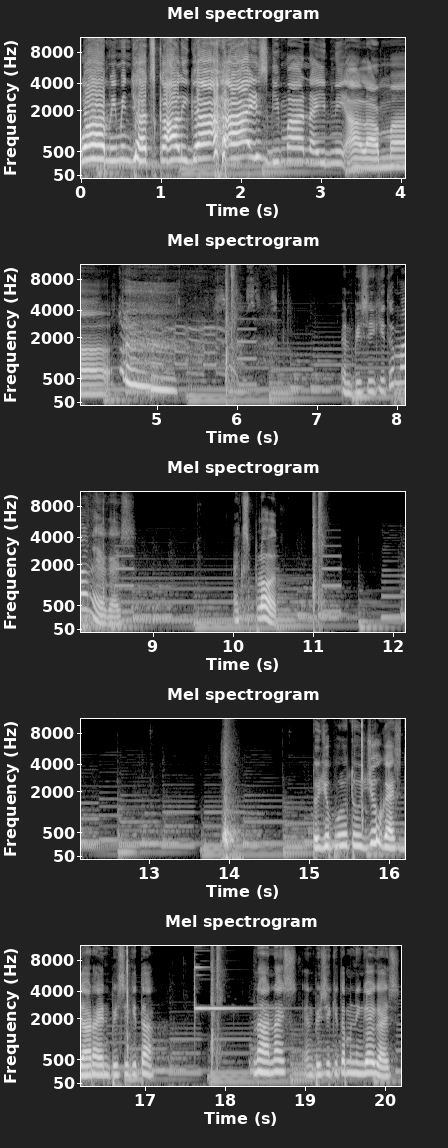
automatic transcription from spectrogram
Wah, Mimin jahat sekali, guys. Gimana ini? Alamak. NPC kita mana ya, guys? Explode. 77 guys darah NPC kita. Nah nice. NPC kita meninggal guys.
